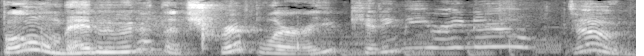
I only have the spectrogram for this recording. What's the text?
Boom, baby, we got the tripler. Are you kidding me right now? Dude.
